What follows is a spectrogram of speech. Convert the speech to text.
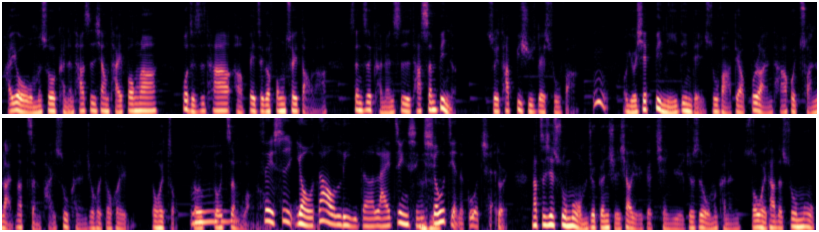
还有我们说可能它是像台风啦，或者是它啊被这个风吹倒啦，甚至可能是它生病了，所以它必须得疏伐。嗯，哦，有一些病你一定得疏伐掉，不然它会传染，那整排树可能就会都会都会走，都都会阵亡了。所以是有道理的来进行修剪的过程。嗯、对。那这些树木，我们就跟学校有一个签约，就是我们可能收回它的树木，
